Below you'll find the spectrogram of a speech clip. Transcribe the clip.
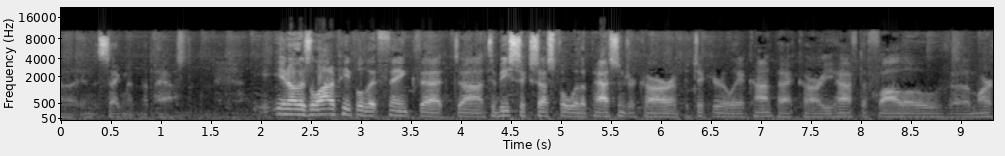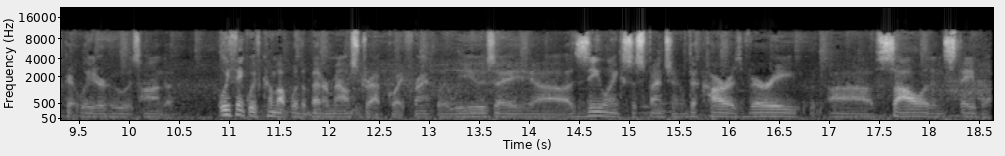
uh, in the segment in the past. You know, there's a lot of people that think that uh, to be successful with a passenger car, and particularly a compact car, you have to follow the market leader who is Honda. We think we've come up with a better mousetrap, quite frankly. We use a uh, Z-Link suspension. The car is very uh, solid and stable.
